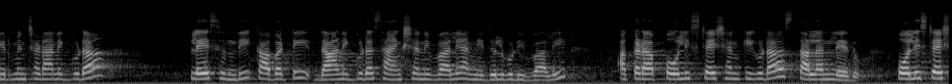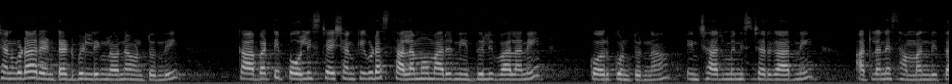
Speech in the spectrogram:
నిర్మించడానికి కూడా ప్లేస్ ఉంది. కాబట్టి దానికి కూడా శాంక్షన్ ఇవ్వాలి ఆ నిధులు కూడా ఇవ్వాలి. అక్కడ పోలీస్ స్టేషన్కి కూడా స్థలం లేదు. పోలీస్ స్టేషన్ కూడా రెంటెడ్ బిల్డింగ్లోనే ఉంటుంది. కాబట్టి పోలీస్ స్టేషన్కి కూడా స్థలము మరియు నిధులు ఇవ్వాలని కోరుకుంటున్నా ఇన్ఛార్జ్ మినిస్టర్ గారిని అట్లనే సంబంధిత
